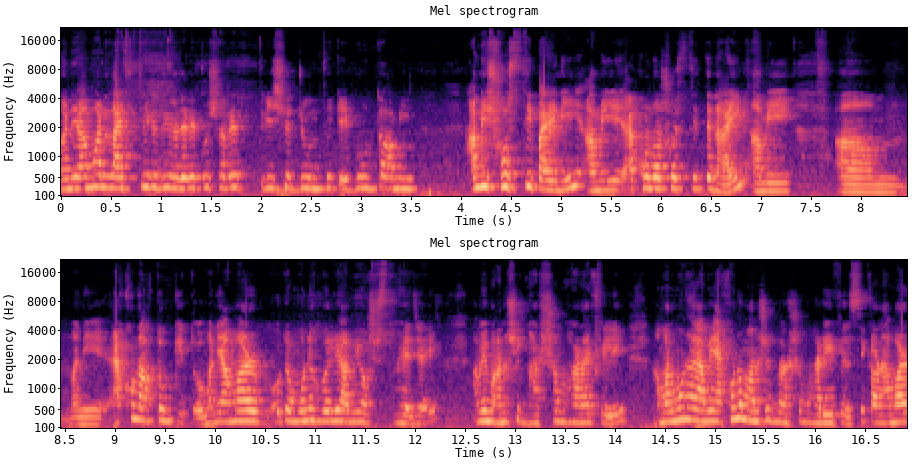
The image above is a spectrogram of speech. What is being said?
মানে আমার লাইফ থেকে দুই হাজার একুশ সালের তিরিশে জুন থেকে এই পর্যন্ত আমি আমি স্বস্তি পাইনি আমি এখনও স্বস্তিতে নাই আমি আম, মানে এখন আতঙ্কিত। মানে আমার ওটা মনে হলে আমি অসুস্থ হয়ে যাই। আমি মানসিক ভারসাম্য হারাই ফেলি। আমার মনে হয় আমি এখনও মানসিক ভারসাম্য হারিয়ে ফেলছি। কারণ আমার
